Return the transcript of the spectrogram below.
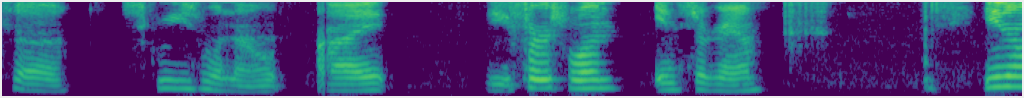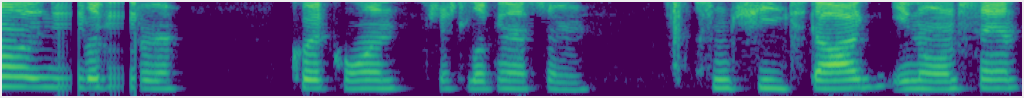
to squeeze one out. All right, the first one Instagram. You know, looking for a quick one, just looking at some some cheeks, dog. You know what I'm saying?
